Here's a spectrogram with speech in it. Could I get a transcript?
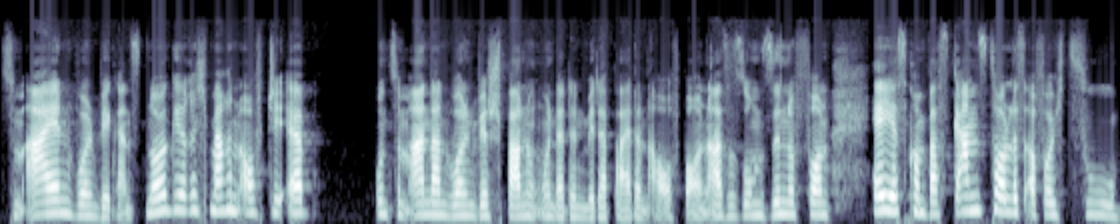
Zum einen wollen wir ganz neugierig machen auf die App und zum anderen wollen wir Spannung unter den Mitarbeitern aufbauen. Also so im Sinne von, hey, jetzt kommt was ganz Tolles auf euch zu.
